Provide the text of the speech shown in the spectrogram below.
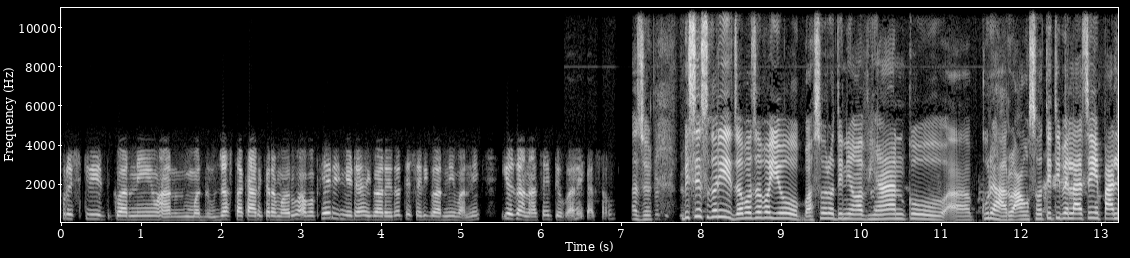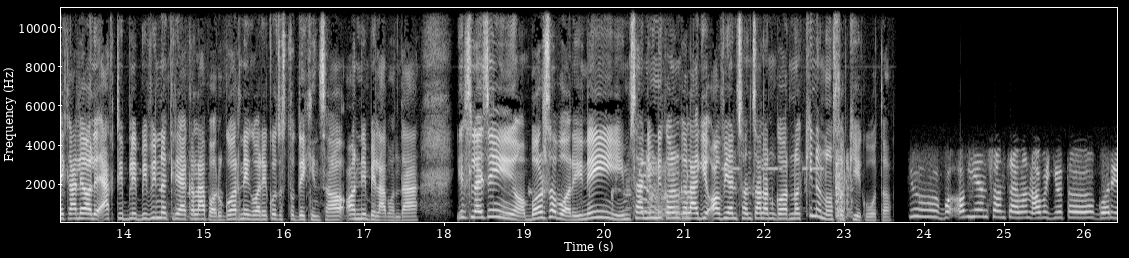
पुरस्कृत गर्ने उहाँहरू जस्ता कार्यक्रमहरू अब फेरि निर्णय गरेर त्यसरी गर्ने भन्ने योजना चाहिँ त्यो गरेका छौँ। हजुर। विशेष गरी जब जब यो सोह्र दिने अभियानको कुराहरू आउँछ त्यति बेला चाहिँ पालिकाले अलि एक्टिभली विभिन्न क्रियाकलापहरू गर्ने गरेको जस्तो देखिन्छ अन्य बेला भन्दा यसलाई चाहिँ वर्षभरि नै हिंसा न्यूनीकरणका लागि अभियान सञ्चालन गर्न किन नसकिएको हो त? त्यो अभियान सञ्चालन अब यो त गरि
